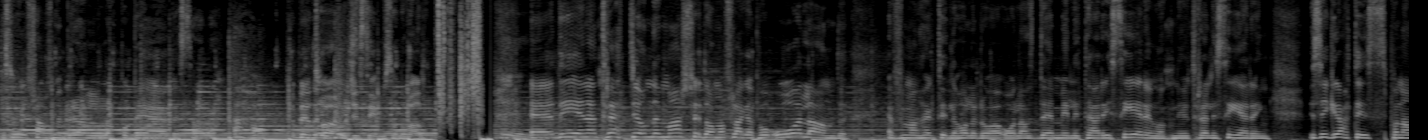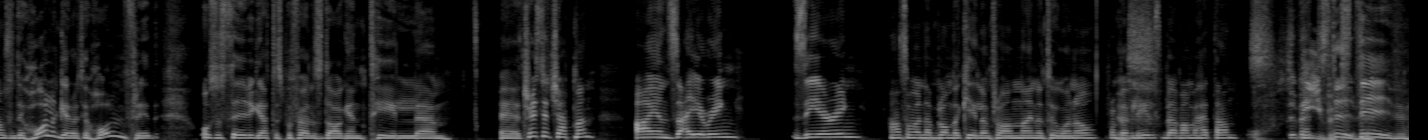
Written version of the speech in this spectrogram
Jag såg ju framför mig bröllop och bebisar. Jaha, Då blev det bara O.J. Simpson och allt. Mm. Eh, det är den 30 mars idag man flaggar på Åland. Eftersom man högtidlighåller då Ålands demilitarisering och neutralisering. Vi säger grattis på namnsdagen till Holger och till Holmfrid. Och så säger vi grattis på födelsedagen till eh, eh Tracy Chapman, Ian Ziering, Ziering, han som var den där blonda killen från 90210 från Beverly Hills. Bevan, vad hette han? Steve. Steve. Steve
